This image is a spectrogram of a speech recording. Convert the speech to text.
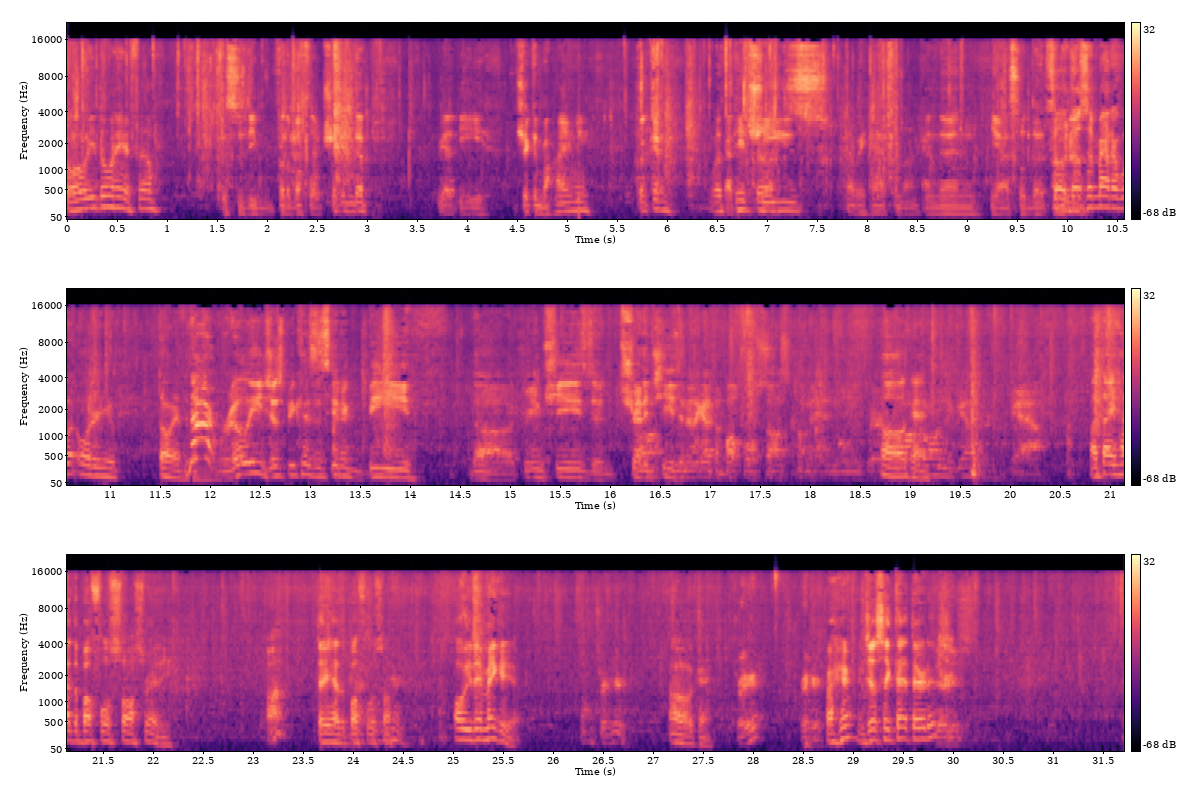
So what are we doing here, Phil? This is the for the buffalo chicken dip. We got the chicken behind me cooking With got pizza. the cheese, That we have for lunch. and then yeah. So the So I'm it gonna- doesn't matter what order you throw everything. Not really, just because it's gonna be the cream cheese, the shredded cheese, and then I got the buffalo sauce coming in momentarily. Oh, okay. All going together. Yeah. I thought you had the buffalo sauce ready. Huh? Thought you had the buffalo it's sauce. here. Oh, you didn't make it yet. Oh, it's right here. Oh, okay. It's right here. Right here. Right here, just like that. There it is. There it is.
